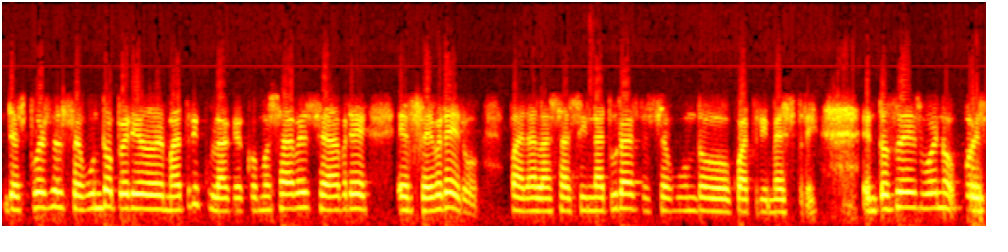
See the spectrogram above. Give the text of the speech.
después del segundo periodo de matrícula, que como sabes se abre en febrero para las asignaturas del segundo cuatrimestre. Entonces, bueno, pues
